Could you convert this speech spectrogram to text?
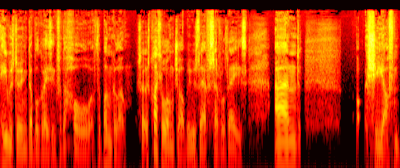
he was doing double glazing for the whole of the bungalow. So it was quite a long job. He was there for several days, and she often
